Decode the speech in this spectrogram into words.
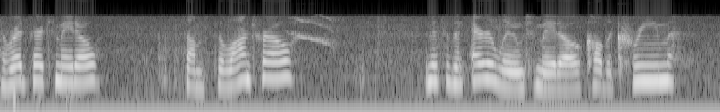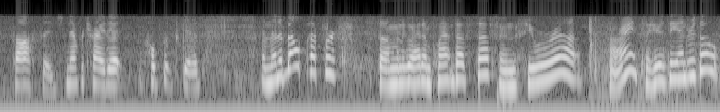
a red pear tomato, some cilantro, and this is an heirloom tomato called a cream sausage. Never tried it. Hope it's good. And then a bell pepper. So I'm going to go ahead and plant that stuff and see where we're at. Alright, so here's the end result.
